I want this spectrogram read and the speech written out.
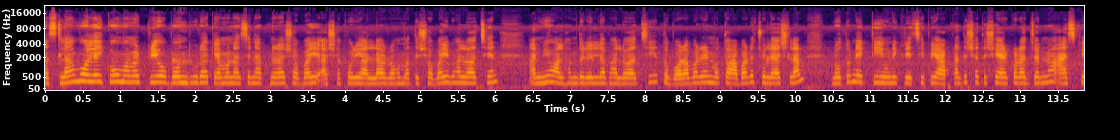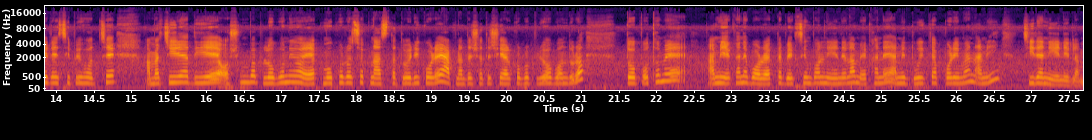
আসসালামু আলাইকুম আমার প্রিয় বন্ধুরা, কেমন আছেন আপনারা সবাই? আশা করি আল্লাহর রহমতে সবাই ভালো আছেন। আমিও আলহামদুলিল্লাহ ভালো আছি। তো বরাবরের মতো আবারও চলে আসলাম নতুন একটি ইউনিক রেসিপি আপনাদের সাথে শেয়ার করার জন্য। আজকের রেসিপি হচ্ছে আমার চিড়া দিয়ে অসম্ভব লোভনীয় এক মুখরোচক নাস্তা তৈরি করে আপনাদের সাথে শেয়ার করব প্রিয় বন্ধুরা। তো প্রথমে আমি এখানে বড় একটা বেক্সিং বল নিয়ে নিলাম। এখানে আমি দুই কাপ পরিমাণ আমি চিড়া নিয়ে নিলাম।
